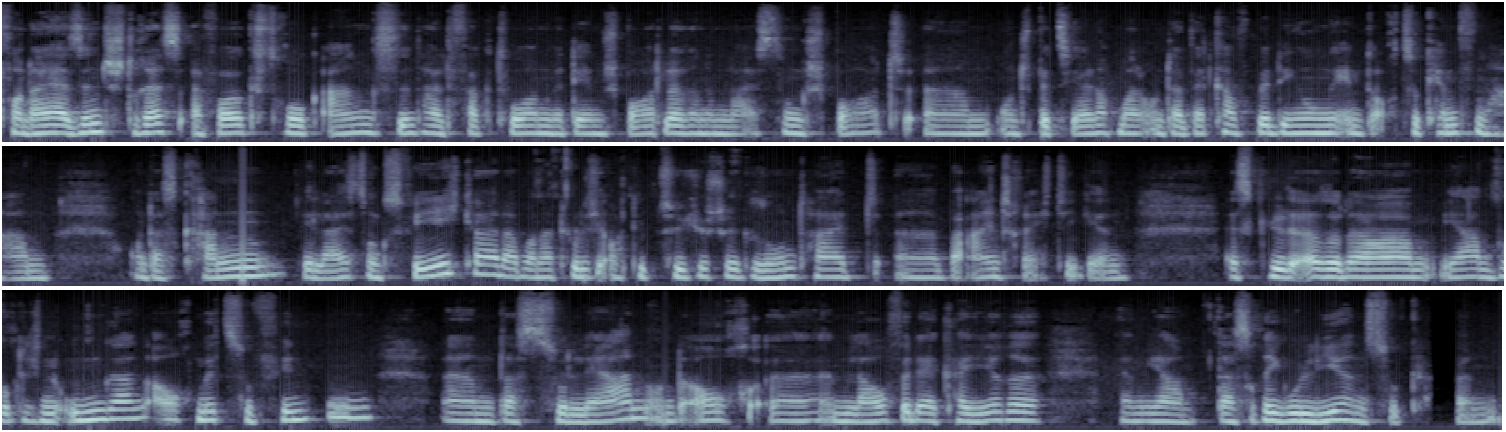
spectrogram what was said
von daher sind Stress, Erfolgsdruck, Angst sind halt Faktoren, mit denen Sportlerinnen im Leistungssport ähm, und speziell nochmal unter Wettkampfbedingungen eben auch zu kämpfen haben. Und das kann die Leistungsfähigkeit, aber natürlich auch die psychische Gesundheit äh, beeinträchtigen. Es gilt also da ja wirklich einen Umgang auch mitzufinden, ähm, das zu lernen und auch äh, im Laufe der Karriere ähm, ja das regulieren zu können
